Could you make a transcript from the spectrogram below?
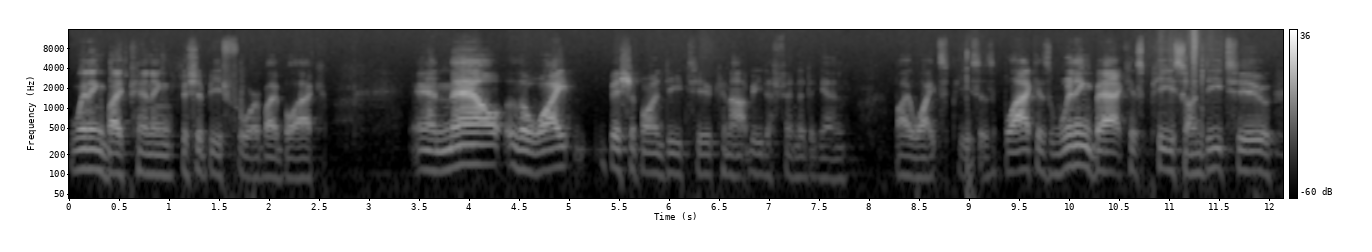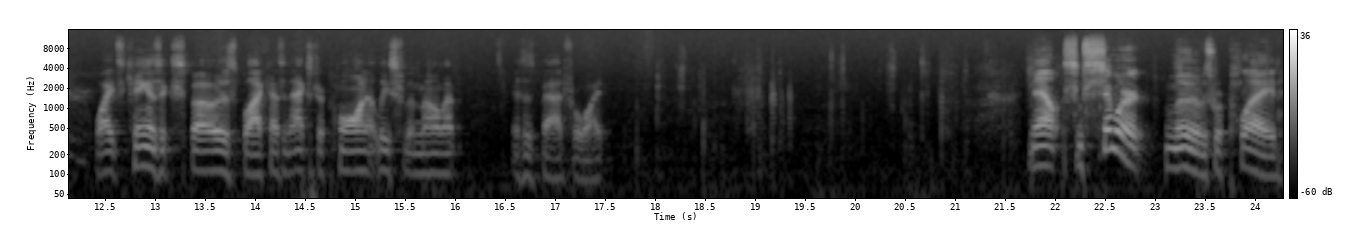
winning by pinning bishop b4 by black. And now the white bishop on d2 cannot be defended again by white's pieces. Black is winning back his piece on d2. White's king is exposed. Black has an extra pawn, at least for the moment. This is bad for white. Now, some similar moves were played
